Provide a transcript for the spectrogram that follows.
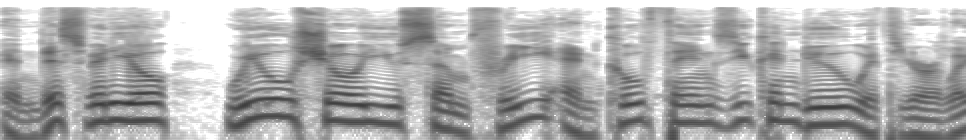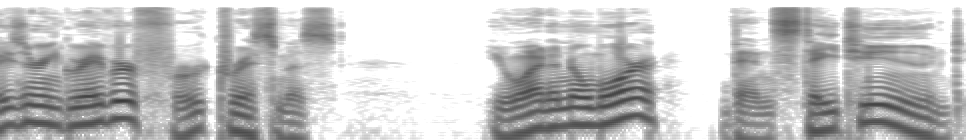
In this video, we will show you some free and cool things you can do with your laser engraver for Christmas. You want to know more? Then stay tuned.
